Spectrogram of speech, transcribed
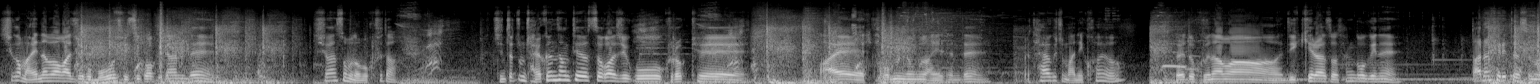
시간 많이 남아가지고 모을 수 있을 것 같긴 한데 시간 소모 너무 크다 진짜 좀 잘 큰 상태였어가지고 그렇게 아예 다 없는 정도는 아닐 텐데 타격이 좀 많이 커요 그래도 그나마 니키라서 산 거긴 해. 다른 캐릭터였으면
